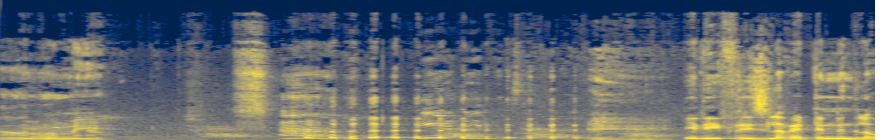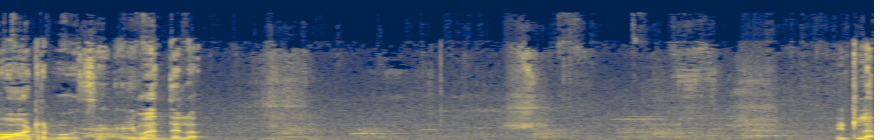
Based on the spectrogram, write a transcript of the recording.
అవును మమ్మీ. ఇది ఫ్రిడ్జ్లో పెట్టింది ఇందులో వాటర్ పోసి ఈ మధ్యలో. ఇట్లా.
